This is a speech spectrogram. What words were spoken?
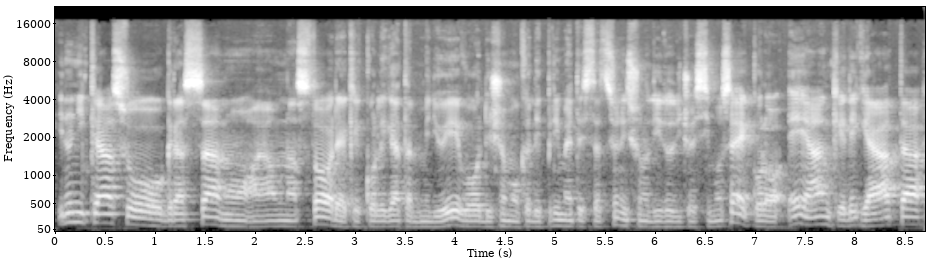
In ogni caso Grassano ha una storia che è collegata al Medioevo, diciamo che le prime attestazioni sono di XII secolo e anche legata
